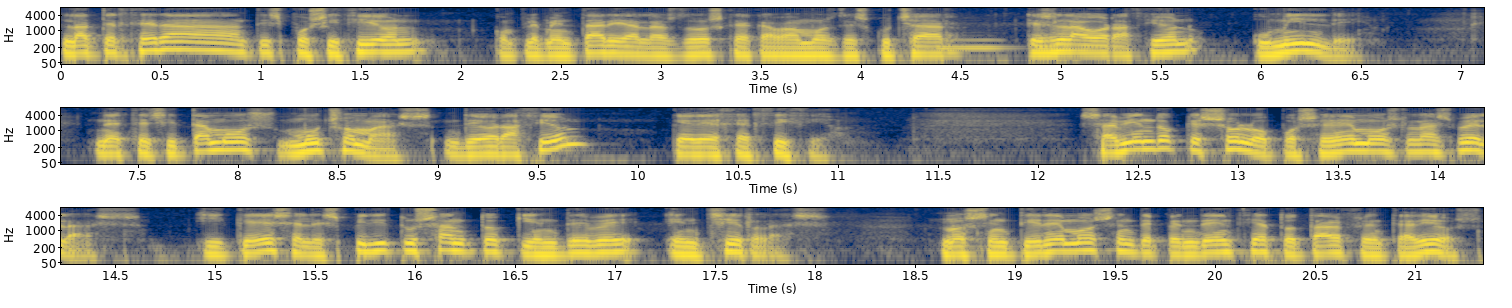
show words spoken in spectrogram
La tercera disposición, complementaria a las dos que acabamos de escuchar, es la oración humilde. Necesitamos mucho más de oración que de ejercicio. Sabiendo que sólo poseemos las velas y que es el Espíritu Santo quien debe henchirlas, nos sentiremos en dependencia total frente a Dios.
